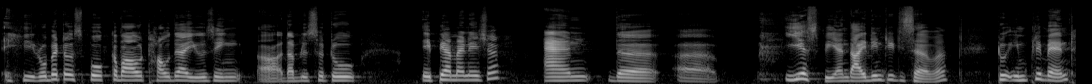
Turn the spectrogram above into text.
he, Roberto spoke about how they are using uh, WSO2 API manager and the uh, ESB and the identity server to implement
